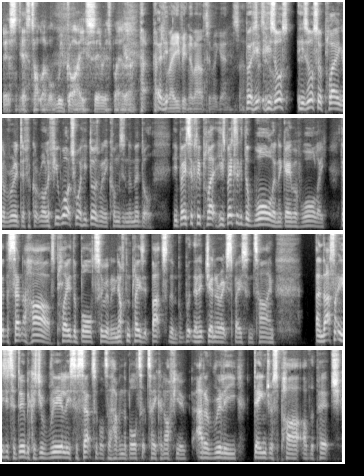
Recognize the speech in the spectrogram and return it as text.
it's it's top level. We've got a serious player there. Pep, Pep's raving about him again. So But he, says it he's all. also he's also playing a really difficult role. If you watch what he does when he comes in the middle, he basically play he's basically the wall in a game of Wally. That the centre halves play the ball to him, and he often plays it back to them, but, but then it generates space and time. And that's not easy to do because you're really susceptible to having the ball t- taken off you at a really dangerous part of the pitch.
